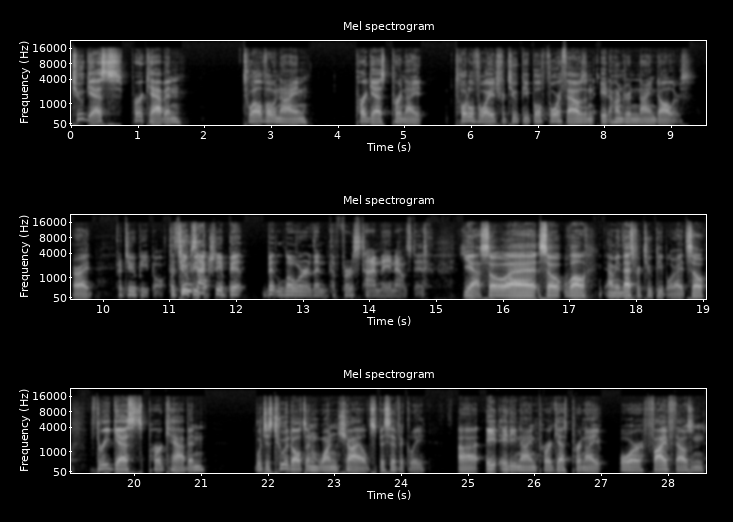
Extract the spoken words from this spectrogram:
Two guests per cabin, twelve oh nine per guest per night. Total voyage for two people, four thousand eight hundred nine dollars. All right, for two people. For it two seems people. actually a bit bit lower than the first time they announced it. Yeah. So, uh, so well, I mean, that's for two people, right? So, three guests per cabin, which is two adults and one child specifically. Uh, eight eighty nine per guest per night, or five thousand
